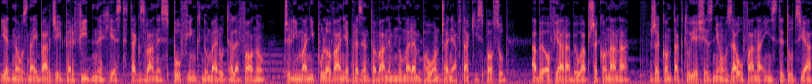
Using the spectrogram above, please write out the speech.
jedną z najbardziej perfidnych jest tzw. spoofing numeru telefonu, czyli manipulowanie prezentowanym numerem połączenia w taki sposób, aby ofiara była przekonana, że kontaktuje się z nią zaufana instytucja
